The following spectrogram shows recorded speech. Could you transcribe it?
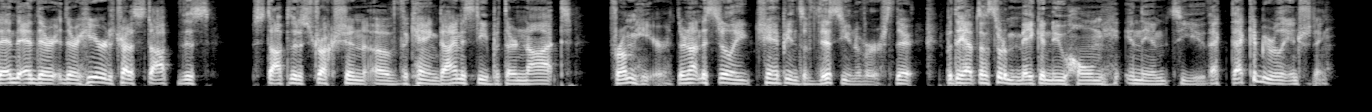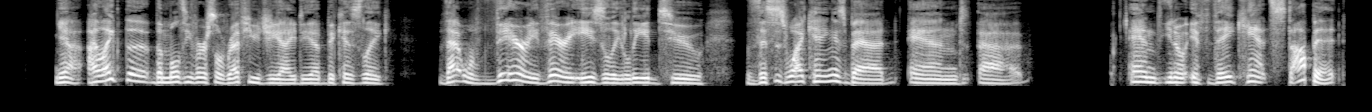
and and they're they're here to try to stop this, stop the destruction of the Kang dynasty, but they're not from here. They're not necessarily champions of this universe. They're but they have to sort of make a new home in the MCU. That that could be really interesting. Yeah, I like the the multiversal refugee idea because like that will very very easily lead to this is why Kang is bad and uh and you know if they can't stop it,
